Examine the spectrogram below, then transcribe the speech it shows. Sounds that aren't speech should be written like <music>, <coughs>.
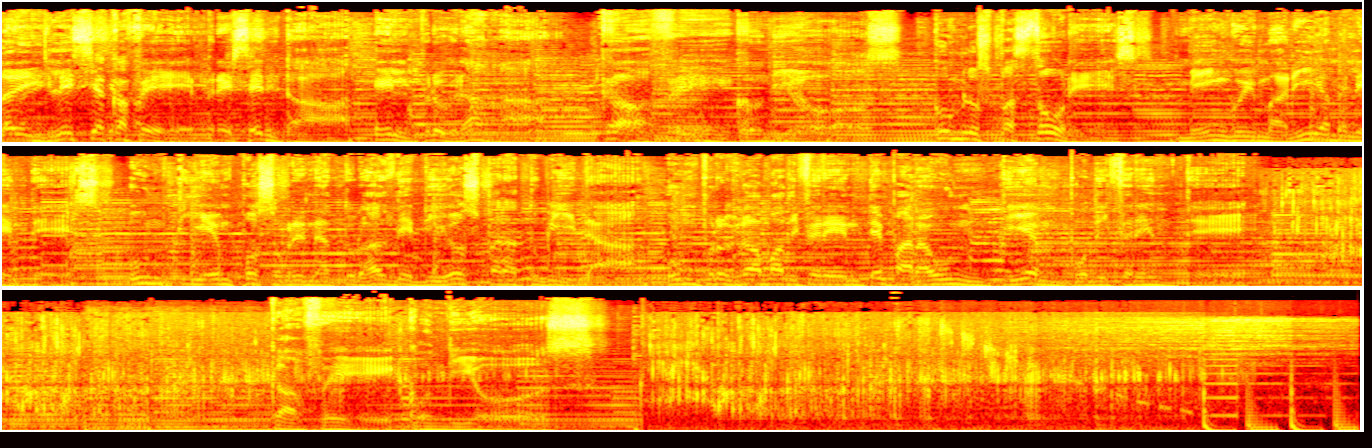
La Iglesia Café presenta el programa Café con Dios, con los pastores Mingo y María Meléndez. Un tiempo sobrenatural de Dios para tu vida. Un programa diferente para un tiempo diferente. Café con Dios.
